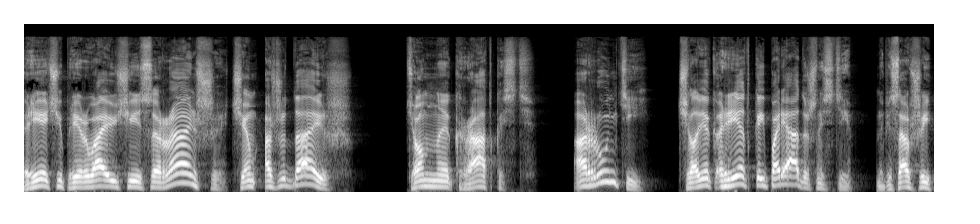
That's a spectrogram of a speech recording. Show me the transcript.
речи, прерывающиеся раньше, чем ожидаешь, темная краткость. Арунтий — человек редкой порядочности, написавший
